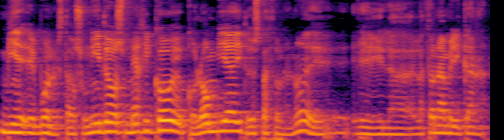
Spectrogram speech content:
Eh, Bueno, Estados Unidos, México, eh, Colombia y toda esta zona, ¿no? Eh, la, zona americana.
